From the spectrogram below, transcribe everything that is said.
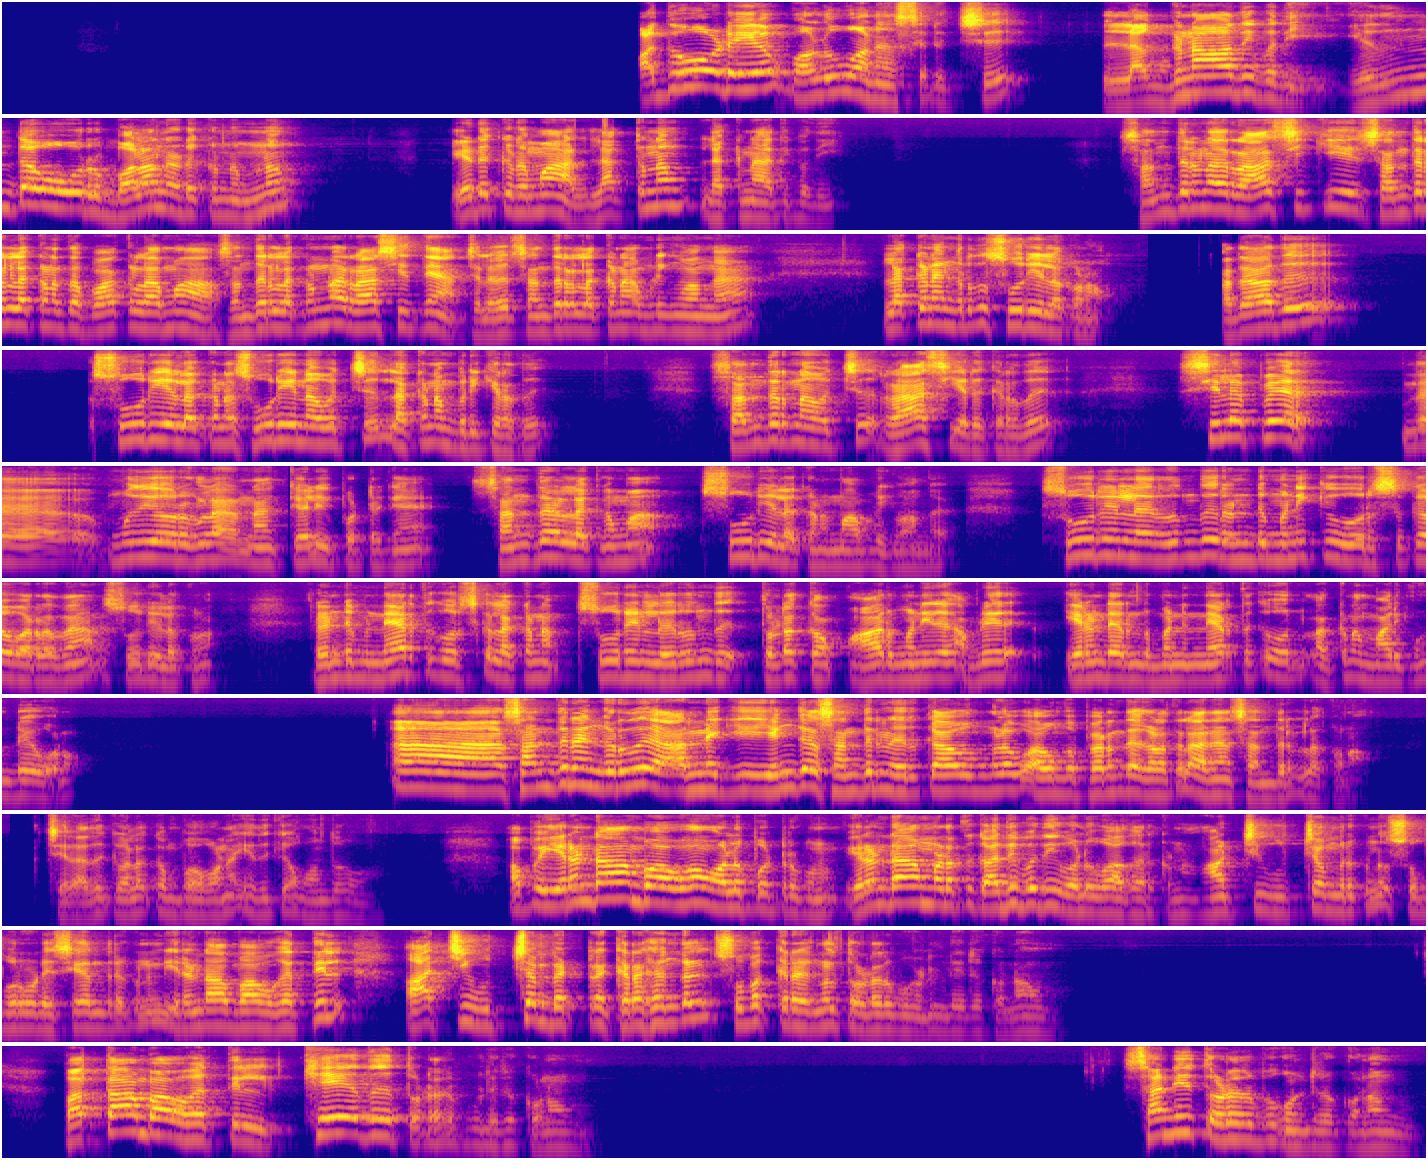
அதோடைய வலுவை அனுசரித்து லக்னாதிபதி எந்த ஒரு பலன் எடுக்கணும்னு எடுக்கணுமா? லக்னம் லக்னாதிபதி. சந்திரனை ராசிக்கு சந்திர லக்கணத்தை பார்க்கலாமா? சந்திர லக்கணம்னா ராசி தான். சில பேர் சந்திர லக்கணம் அப்படிங்குவாங்க. லக்கணங்கிறது சூரிய லக்கணம் அதாவது சூரிய லக்கணம் சூரியனை வச்சு லக்கணம் பிரிக்கிறது. சந்திரனை வச்சு ராசி எடுக்கிறது. சில பேர் இந்த முதியோர்களாக நான் கேள்விப்பட்டிருக்கேன் சந்திர லக்கணமாக சூரிய லக்கணமாக அப்படிங்குவாங்க. சூரியன்ல இருந்து ரெண்டு மணிக்கு ஒரு சுக்க வர்றதான் சூரிய லக்கணம் ரெண்டு மணி நேரத்துக்கு ஒரு சுக்க லக்கணம் சூரியன்ல இருந்து தொடக்கம் ஆறு மணியில் அப்படியே இரண்டு இரண்டு மணி நேரத்துக்கு ஒரு லக்கணம் மாறிக்கொண்டே வரும். சந்திரங்கிறது அன்னைக்கு எங்கே சந்திரன் இருக்காங்களோ அவங்க பிறந்த காலத்தில் அதான் சந்திர லக்கணம் சரி அதுக்கு விளக்கம் போகணும் இதுக்கே வந்துடுவோம் அப்போ இரண்டாம் பாவகம் வலுப்பட்டிருக்கணும். இரண்டாம் இடத்துக்கு அதிபதி வலுவாக இருக்கணும். ஆட்சி உச்சம் இருக்கணும் சுபரோடு சேர்ந்திருக்கணும். இரண்டாம் பாவகத்தில் ஆட்சி உச்சம் பெற்ற கிரகங்கள் சுப கிரகங்கள் தொடர்புகள் இருக்கணும். பத்தாம் பாவகத்தில் கேது தொடர்புகள் இருக்கணும். சனி தொடர்பு கொண்டிருக்கணும்.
